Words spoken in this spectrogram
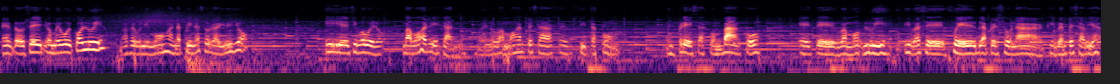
Entonces yo me voy con Luis, nos reunimos Ana Pina, Zoraida y yo, y decimos, bueno, vamos a arriesgarnos. Bueno, vamos a empezar a hacer citas con empresas, con bancos, Este, vamos, Luis iba a ser, fue la persona que iba a empezar a viajar,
